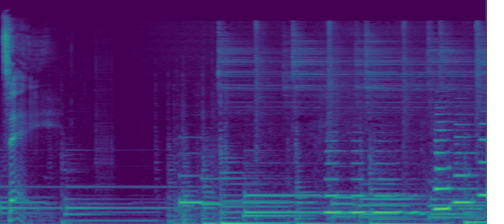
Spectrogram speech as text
Day. thank you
